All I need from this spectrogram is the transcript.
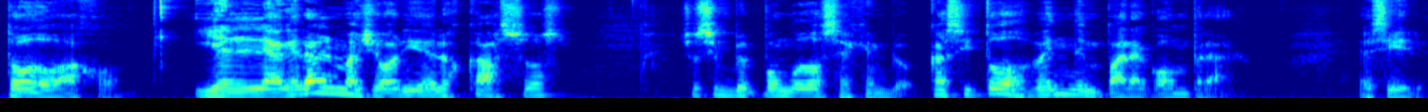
todo bajó. Y en la gran mayoría de los casos, yo siempre pongo dos ejemplos. Casi todos venden para comprar. Es decir,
